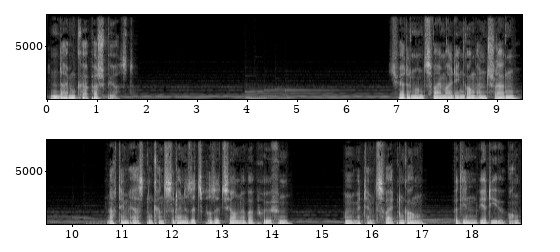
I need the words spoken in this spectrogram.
in deinem Körper spürst. Ich werde nun zweimal den Gong anschlagen. Nach dem ersten kannst du deine Sitzposition überprüfen und mit dem zweiten Gong beginnen wir die Übung.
